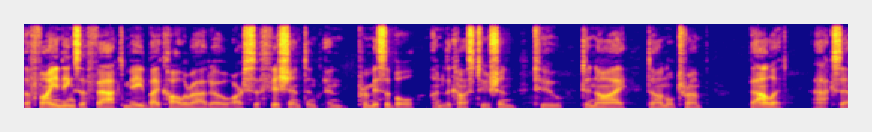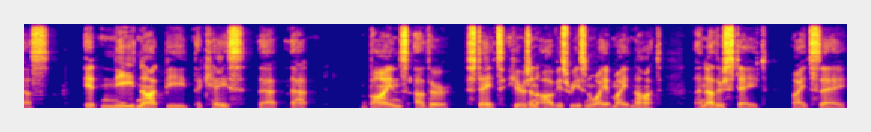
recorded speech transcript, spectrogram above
the findings of fact made by Colorado are sufficient and, and permissible under the Constitution to deny Donald Trump ballot access, it need not be the case that that binds other states. Here's an obvious reason why it might not. Another state might say,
